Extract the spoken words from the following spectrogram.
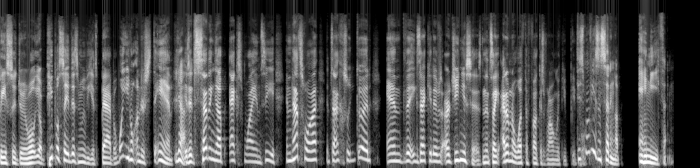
basically doing well. You know, people say this movie is bad, but what you don't understand Yeah. is it's setting up X, Y, and Z, and that's why it's actually good. And the executives are geniuses, and it's like I don't know what the fuck is wrong with you people. This movie isn't setting up anything.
